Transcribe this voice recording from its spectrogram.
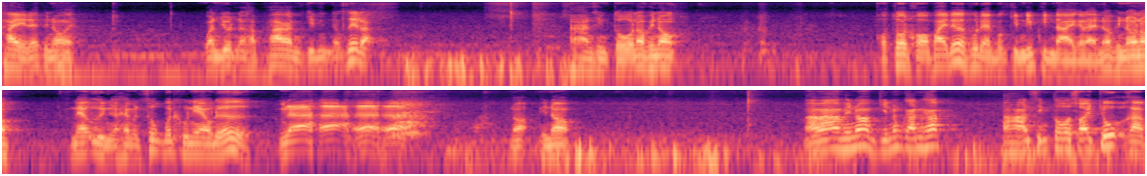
ไข่ได้พี่น้องเลยวันหยุดนะครับพากันกินจังซี่ละอาหารสิงโตเนาะพี่น้อง ขอโทษขออภัยเด้อผู้ใดบอกกินดิบกินได้ก็ได้เนาะพี่น้องเนาะแนวอื่นก็ให้มันซุกเบิดคูแนวเด้อเนาะพี่น้อง มามาพี่น้องกินน้ำกันครับ อาหารสิงโตซอยจุครับ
